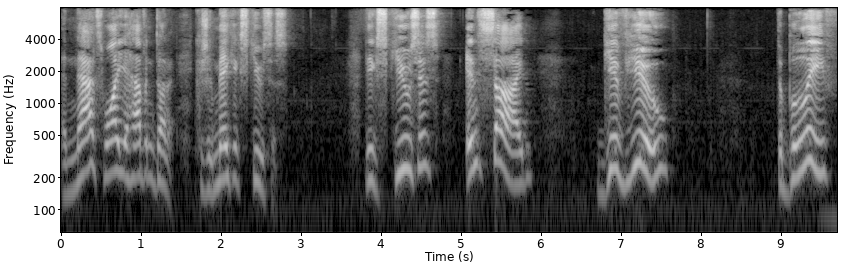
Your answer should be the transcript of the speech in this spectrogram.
And that's why you haven't done it because you make excuses. The excuses inside give you the belief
